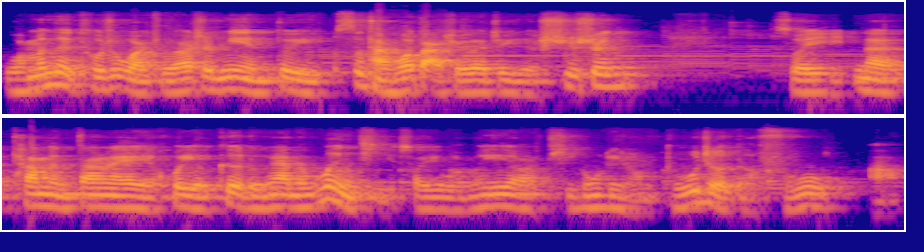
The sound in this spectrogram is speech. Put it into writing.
我们的图书馆主要是面对斯坦福大学的这个师生，所以那他们当然也会有各种各样的问题，所以我们又要提供这种读者的服务啊。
